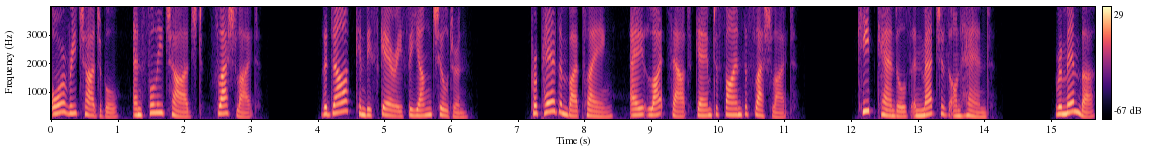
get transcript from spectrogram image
Or rechargeable and fully charged flashlight? The dark can be scary for young children. Prepare them by playing a lights out game to find the flashlight. Keep candles and matches on hand. Remember,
